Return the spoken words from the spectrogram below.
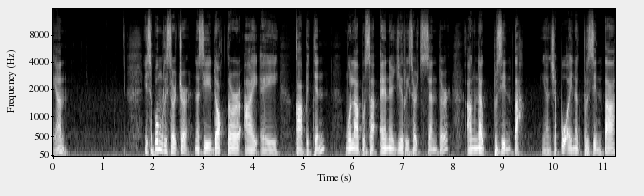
Ayan. Isa pong researcher na si Dr. I.A. Capitan mula po sa Energy Research Center ang nagpresenta. Yan, siya po ay nagpresenta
